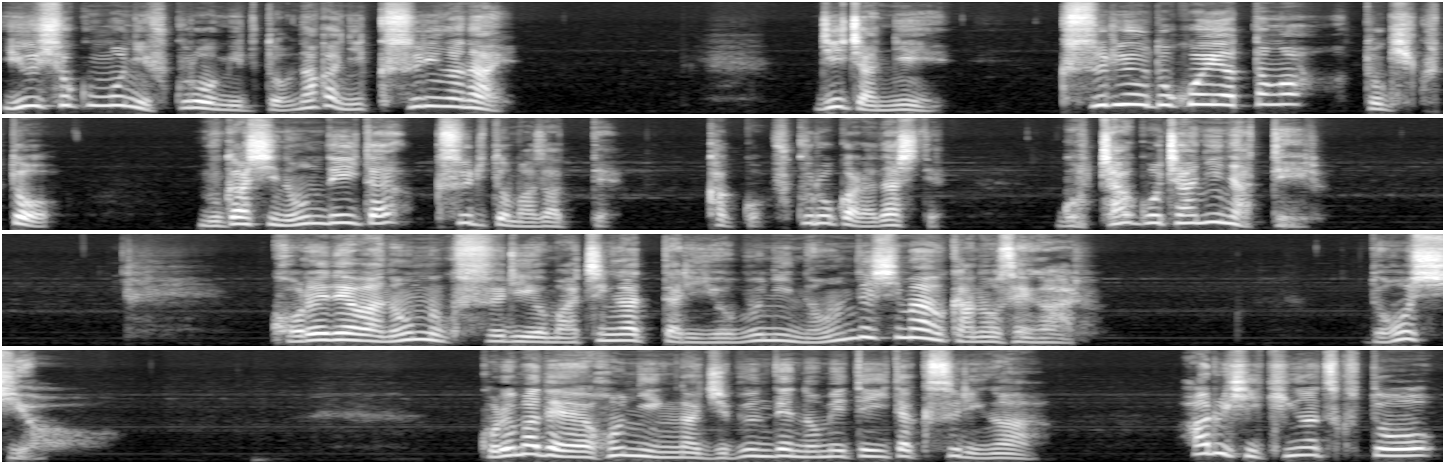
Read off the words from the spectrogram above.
夕食後に袋を見ると中に薬がない。じいちゃんに薬をどこへやったが？と聞くと昔飲んでいた薬と混ざって、かっこ袋から出してごちゃごちゃになっている。これでは飲む薬を間違ったり余分に飲んでしまう可能性がある。どうしよう。これまで本人が自分で飲めていた薬が、ある日気がつくと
